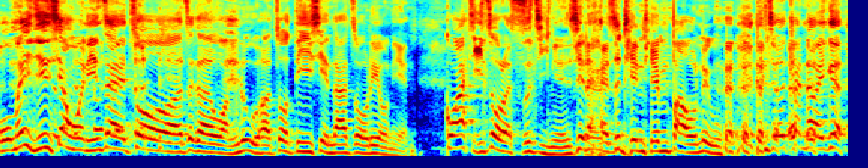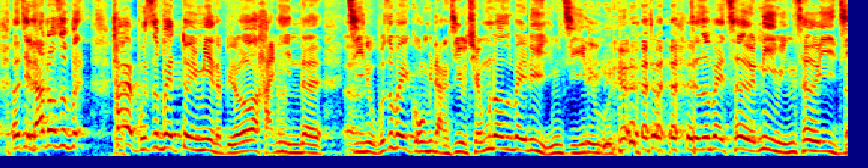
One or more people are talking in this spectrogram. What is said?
我们已经像我，已经在做这个网络哈，做第一线，大概做六年，瓜吉做了十几年，现在还是天天暴怒，就看到一个，而且他都是被他也不是被对面的，比如说韩营的激怒，不是被国民党激怒，全部都是被绿营激怒的，对，就是被侧匿名侧翼激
